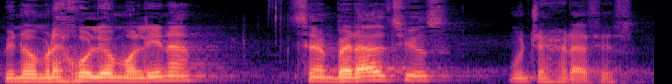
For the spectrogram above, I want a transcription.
Mi nombre es Julio Molina. Sean Peralcius. Muchas gracias.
